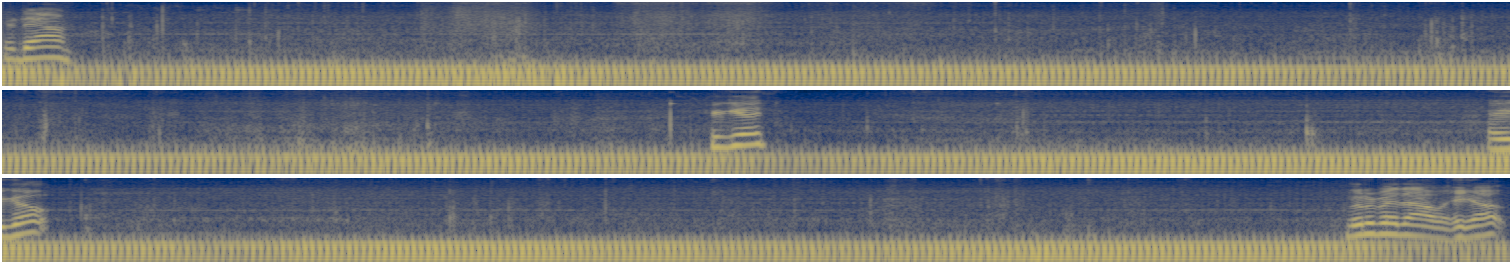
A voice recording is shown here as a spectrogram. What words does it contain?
You're down. You're good. There you go. A little bit that way, yep.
